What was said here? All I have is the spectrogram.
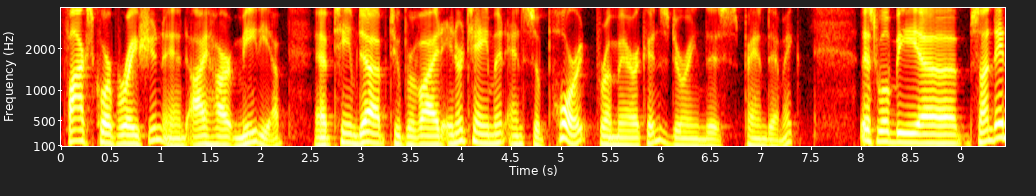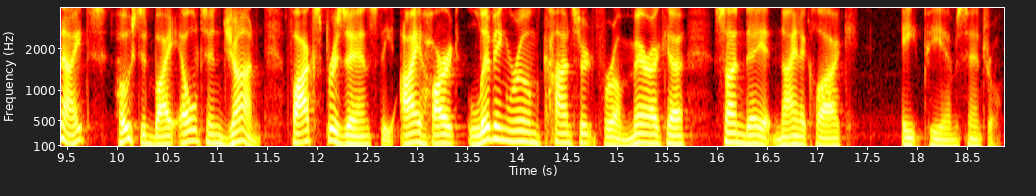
Fox Corporation and iHeartMedia have teamed up to provide entertainment and support for Americans during this pandemic. This will be uh, Sunday night, hosted by Elton John. Fox presents the iHeart Living Room Concert for America, Sunday at 9 o'clock, 8 p.m. Central.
